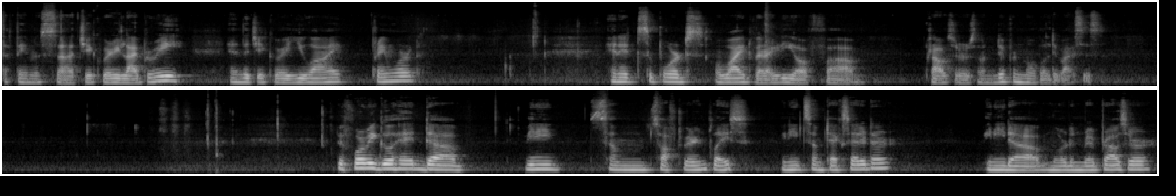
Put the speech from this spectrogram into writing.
the famous uh, jQuery library and the jQuery UI framework. And it supports a wide variety of uh, browsers on different mobile devices. Before we go ahead, uh, we need some software in place. We need some text editor. We need a modern web browser.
